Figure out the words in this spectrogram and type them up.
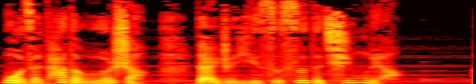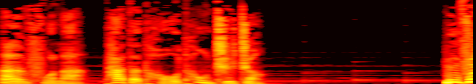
抹在他的额上，带着一丝丝的清凉，安抚了他的头痛之症。母妃，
